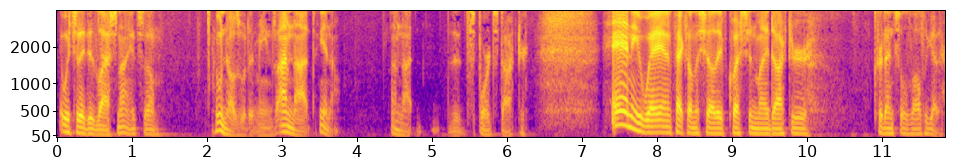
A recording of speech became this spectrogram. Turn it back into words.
which they did last night. So who knows what it means? I'm not, you know, I'm not the sports doctor. Anyway, in fact, on the show, they've questioned my doctor credentials altogether,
